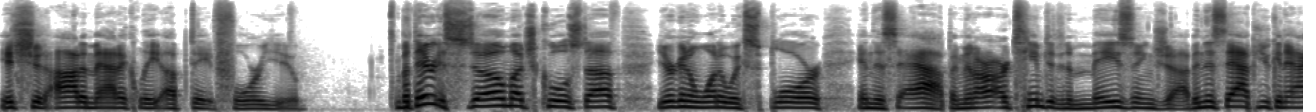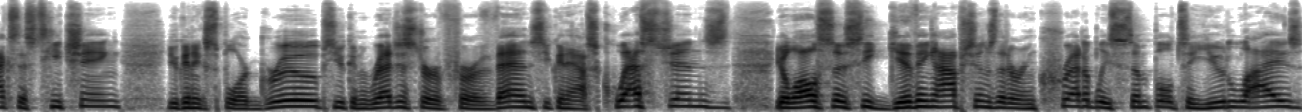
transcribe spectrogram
it should automatically update for you. But there is so much cool stuff you're going to want to explore in this app. I mean, our, our, team did an amazing job. In this app, you can access teaching, you can explore groups, you can register for events, you can ask questions. You'll also see giving options that are incredibly simple to utilize.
